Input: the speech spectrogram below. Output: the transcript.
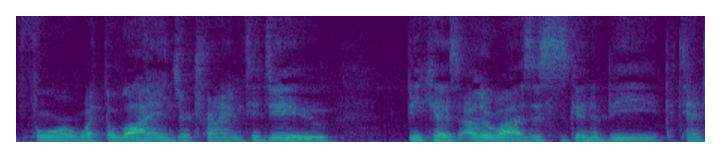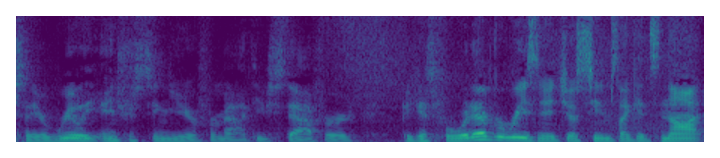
for what the Lions are trying to do because otherwise this is going to be potentially a really interesting year for Matthew Stafford because for whatever reason it just seems like it's not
